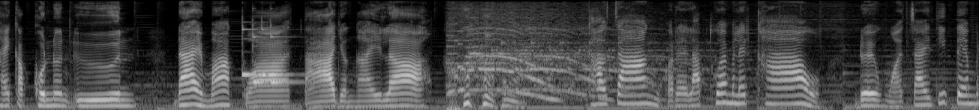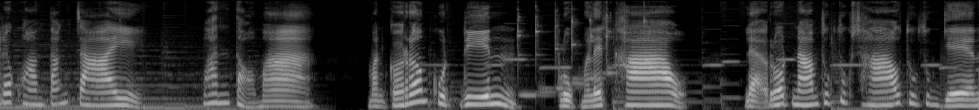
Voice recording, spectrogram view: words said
ให้กับคนอื่นๆ ได้มากกว่าตายังไงล่ะ ข้าวจังก็ได้รับถ้วยเมล็ดข้าว โดยหัวใจที่เต็มไปด้วยความตั้งใจ วันต่อมา มันก็เริ่มขุดดิน ปลูกเมล็ดข้าว และรดน้ำทุกๆเช้าทุกๆเย็น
